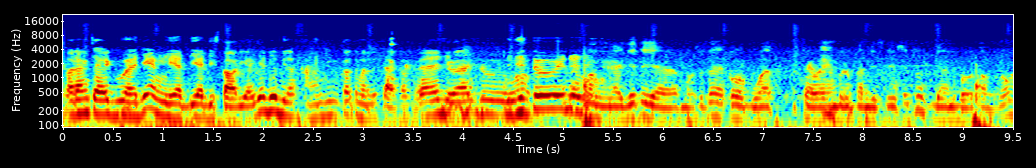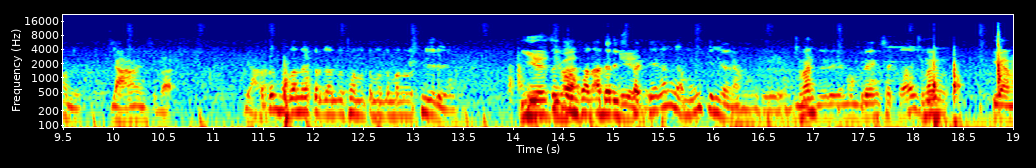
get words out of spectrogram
orang cewek gue aja yang lihat dia di story aja dia bilang anjing kok teman lu cakep anjing Aduh. gitu ini Emang nggak gitu ya. Maksudnya kalau buat cewek yang belum pandai serius itu jangan dibawa tongkrongan ya. jangan sih pak jangan Tapi bukannya tergantung sama teman-teman lu sendiri ya? iya sih kalau misalnya ada respectnya kan nggak mungkin kan? Nggak mungkin Cuman cuman dari emang brengsek aja. cuman yang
